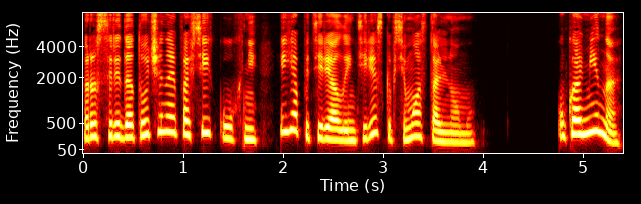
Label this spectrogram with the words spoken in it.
рассредоточенная по всей кухне, и я потеряла интерес ко всему остальному. У камина,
